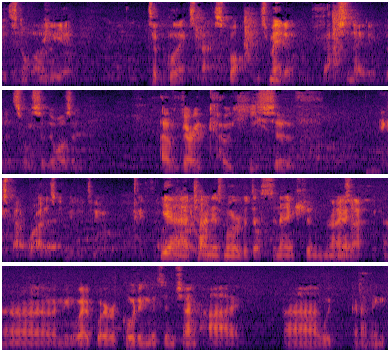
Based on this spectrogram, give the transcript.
it's not really a typical expat spot, which made it fascinating. But it's also there wasn't a very cohesive expat writers community or. Yeah, like that. China's more of a destination, right? Exactly. Uh, I mean, we're, we're recording this in Shanghai, uh, with, and I think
